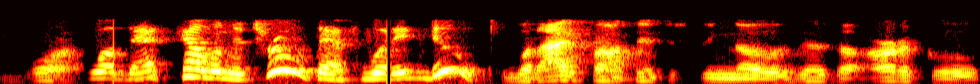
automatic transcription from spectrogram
you are. Well, that's telling the truth. That's what it do. What I found interesting though is there's an article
